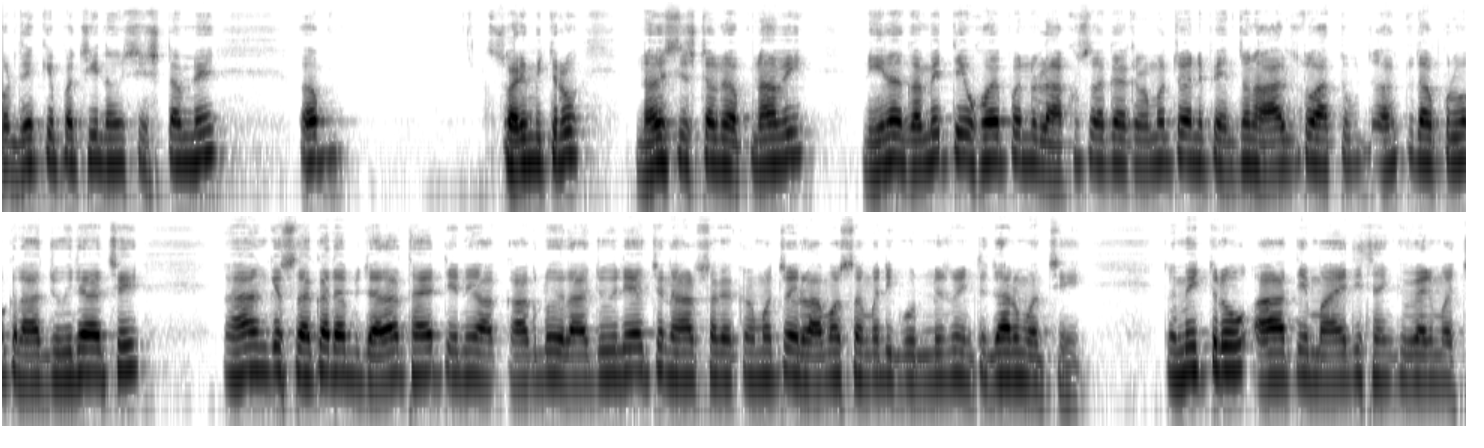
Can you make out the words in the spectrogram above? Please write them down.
વધે કે પછી નવી સિસ્ટમને સોરી મિત્રો, નવી સિસ્ટમને અપનાવી. નિર્ણય ગમે તે હોય પણ લાખો સરકાર કર્મચારીઓ અને પેન્શન હાલ તો આતુરતાપૂર્વક રાહ જોઈ રહ્યા છે. આ અંગે સરકાર જાહેરાત થાય તેની કાગડો રાહ જોઈ રહ્યા છે અને હાલ સરકાર કર્મચારી લાંબા સમયથી ગુડ ઇંતજારમાં છે. તો મિત્રો આ તે માહિતી. થેન્ક યુ વેરી મચ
